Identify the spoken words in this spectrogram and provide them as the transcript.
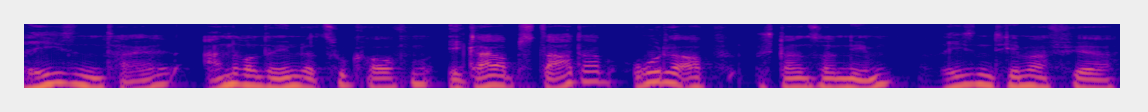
Riesenteil, andere Unternehmen dazu kaufen, egal ob Startup oder ob Bestandsunternehmen, Riesenthema für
